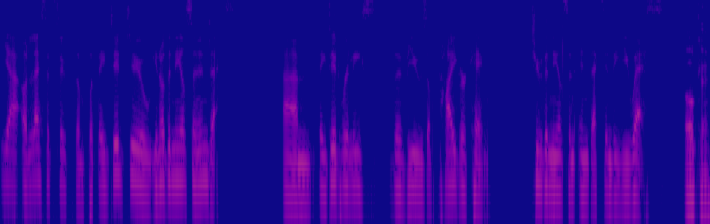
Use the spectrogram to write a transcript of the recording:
Yeah, unless it suits them. But they did do, you know, the Nielsen Index. Um, they did release the views of Tiger King to the Nielsen Index in the US Okay,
